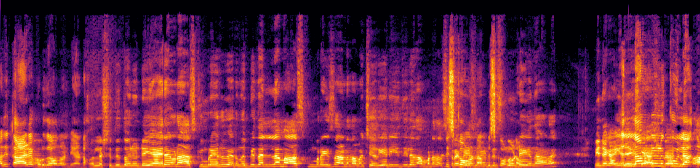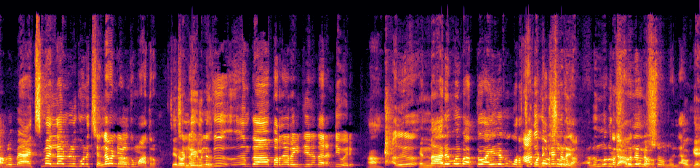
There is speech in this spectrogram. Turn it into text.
അത് താഴെ കൊടുക്കാവുന്ന വണ്ടിയാണ് ഒരു ലക്ഷത്തി തൊണ്ണൂറ്റയ്യായിരം ആണ് ആസ്കിംഗ് പ്രൈസ് വരുന്നത്. ഇപ്പൊ ഇതെല്ലാം ആസ്കിംഗ് പ്രൈസ് ആണ്. നമ്മൾ ചെറിയ രീതിയിൽ നമ്മുടെ ഡിസ്കൗണ്ട് ചെയ്യുന്നതാണ്. പിന്നെ നമ്മൾ മാക്സിമം എല്ലാ വണ്ടികൾക്കും ചില വണ്ടികൾക്ക് മാത്രം. ചില വണ്ടികൾക്ക്. നമുക്ക് ആ പറഞ്ഞ റേറ്റ് തന്നെ തരേണ്ടി വരും. അത് എന്നാലും ഒരു പത്തോ ആയിരം ഒക്കെ കുറച്ച് അത് കുറച്ച് അതൊന്നും പ്രശ്നമൊന്നുമില്ല. ഓക്കെ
